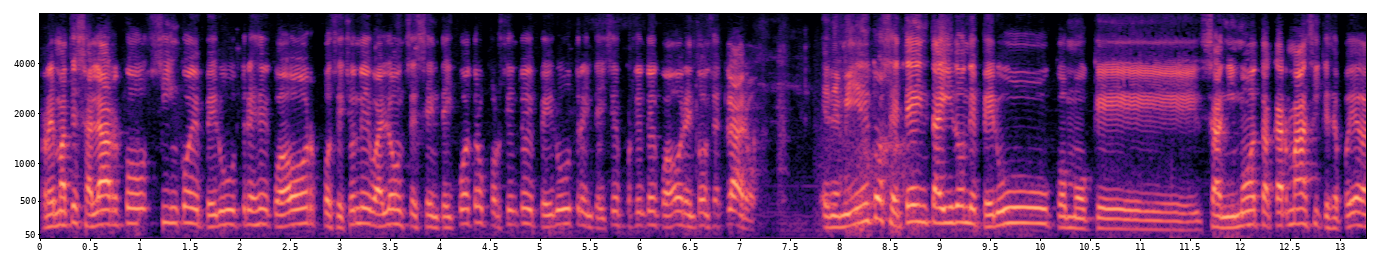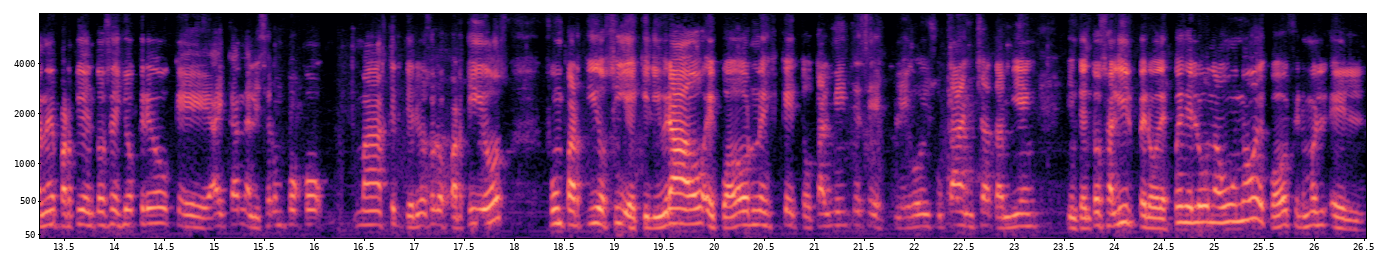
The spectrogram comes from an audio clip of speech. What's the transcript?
remates al arco, 5 de Perú, 3 de Ecuador, posesión de balón, 64% de Perú, 36% de Ecuador, entonces claro, en el minuto 70, ahí donde Perú como que se animó a atacar más y que se podía ganar el partido, entonces yo creo que hay que analizar un poco más criteriosos los partidos. Fue un partido, sí, equilibrado. Ecuador no es que totalmente se desplegó en su cancha, también intentó salir, pero después del 1 a 1, Ecuador firmó el,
